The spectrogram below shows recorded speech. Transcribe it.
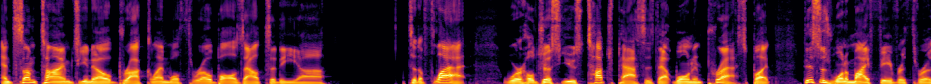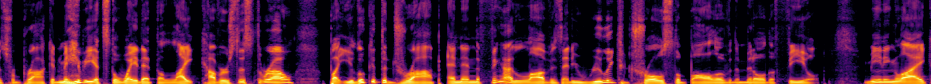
And sometimes, you know, Brock Glenn will throw balls out to the uh to the flat where he'll just use touch passes that won't impress. But this is one of my favorite throws from Brock, and maybe it's the way that the light covers this throw. But you look at the drop, and then the thing I love is that he really controls the ball over the middle of the field. Meaning, like,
